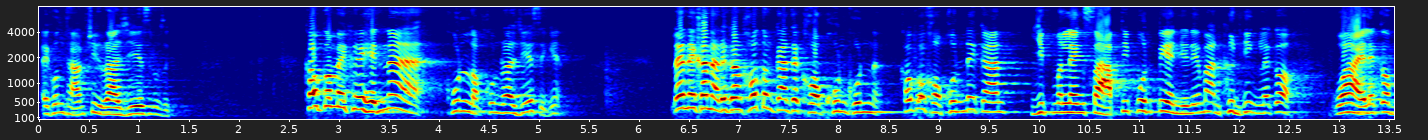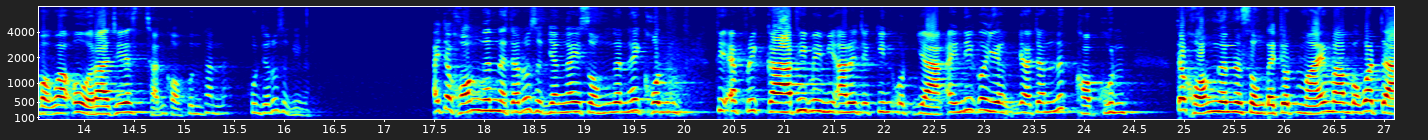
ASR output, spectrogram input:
ไอคนถามชื่อราเจสรู้สึกเขาก็ไม่เคยเห็นหน้า คุณหรอกคุณราเจสอย่างเงี้ยและในขณะเดียวกันเขาต้องการจะขอบคุณคุณนะเขาก็ขอบคุณด้วยการหยิบมแมลงสาบที่ป้วนเปี้ยนอยู่ในบ้านขึ้นหิ้งแล้วก็ไหว้แล้วก็บอกว่าโอ้ราเจส ฉันขอบคุณท่านนะคุณจะรู้สึกยังไง ไอ้เจ้าของเงินน่ะจะรู้สึกยังไงส่งเงินให้คนที่แอฟริกาที่ไม่มีอะไรจะกินอดอยาก ไอ้นี่ก็อยากอยากจะนึกขอบคุณ เจ้าของเงินส่งแต่จดหมายมา บอกว่าจะ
